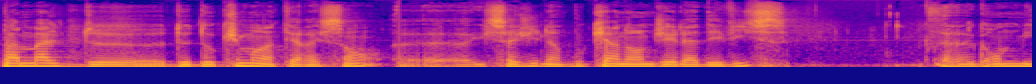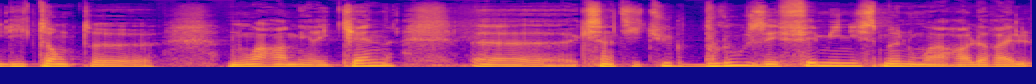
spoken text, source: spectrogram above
pas mal de documents intéressants. il s'agit d'un bouquin d'Angela Davis euh, grande militante euh, noire américaine, euh, qui s'intitule Blues et féminisme noir. Alors elle,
